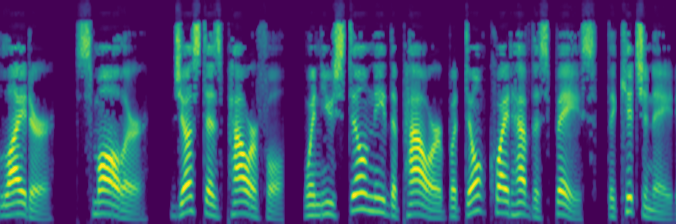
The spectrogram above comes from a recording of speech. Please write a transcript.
lighter, smaller, just as powerful. When you still need the power but don't quite have the space, the KitchenAid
